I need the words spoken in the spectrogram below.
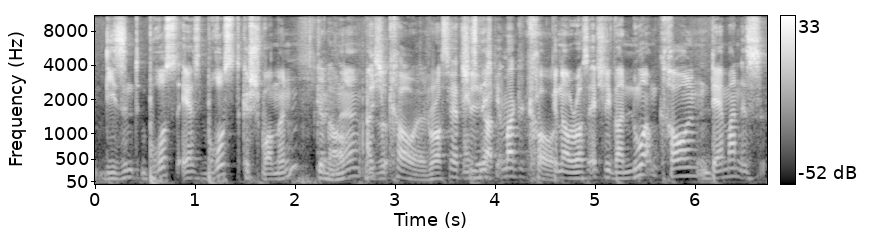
die sind Brust, er ist Brust geschwommen. Ne? Also, nicht kraulen. Ross Edgley nicht hat immer gekrault. Genau, Ross Edgley war nur am Kraulen. Der Mann ist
